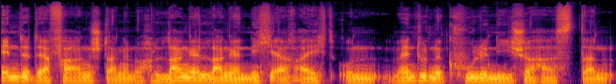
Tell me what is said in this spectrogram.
Ende der Fahnenstange noch lange, lange nicht erreicht. Und wenn du eine coole Nische hast, dann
